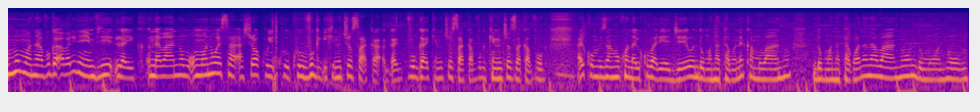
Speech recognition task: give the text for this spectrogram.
Nk'umuntu yavuga abaririmbyi like n'abantu umuntu wese ashobora ku- ku- kuvuga ikintu cyose aka- akavuga ikintu cyose akavuga ikintu cyose akavuga. Ariko umviza nk'uko nabikubariye jewe ndi umuntu ataboneka mu bantu ndi umuntu atagwana n'abantu ndi umuntu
